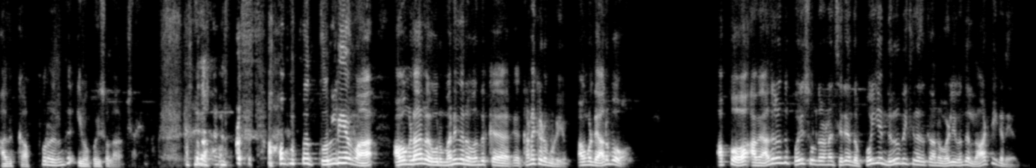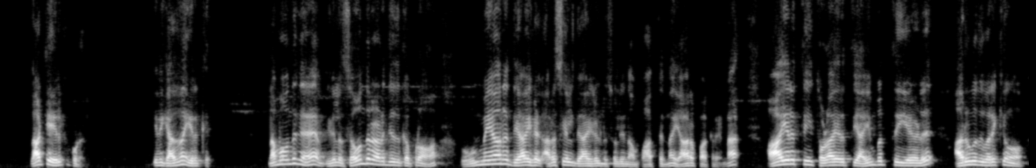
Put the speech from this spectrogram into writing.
அதுக்கப்புறம் இருந்து இவன் போய் சொல்ல ஆரம்பிச்சான் அவ்வளவு துல்லியமா அவங்களால ஒரு மனிதனை வந்து க- கணக்கிட முடியும். அவங்களுடைய அனுபவம். அப்போ அவன் அதுல இருந்து பொய் சொல்றான்னா சரி அந்த பொய்யை நிரூபிக்கிறதுக்கான வழி வந்து லாட்டி கிடையாது. லாட்டியா இருக்கக்கூடாது. இன்னைக்கு அதுதான் இருக்கு. நம்ம வந்துங்க இதுல சுதந்திரம் அடைஞ்சதுக்கு அப்புறம் உண்மையான தியாகிகள் அரசியல் தியாகிகள்னு சொல்லி நான் பார்த்தேன்னா யாரை பார்க்குறேன்னா ஆயிரத்தி தொள்ளாயிரத்தி ஐம்பத்தி ஏழு அறுபது வரைக்கும்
